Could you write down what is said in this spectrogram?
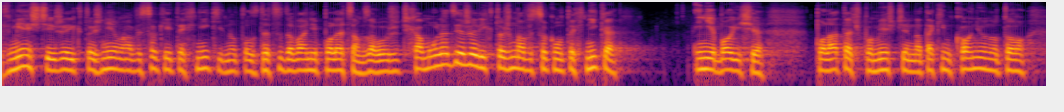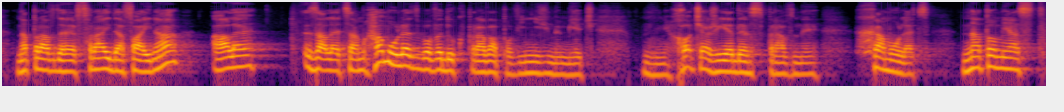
W mieście, jeżeli ktoś nie ma wysokiej techniki, no to zdecydowanie polecam założyć hamulec. Jeżeli ktoś ma wysoką technikę i nie boi się polatać po mieście na takim koniu, no to naprawdę frajda fajna, ale zalecam hamulec, bo według prawa powinniśmy mieć mm, chociaż jeden sprawny hamulec. Natomiast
